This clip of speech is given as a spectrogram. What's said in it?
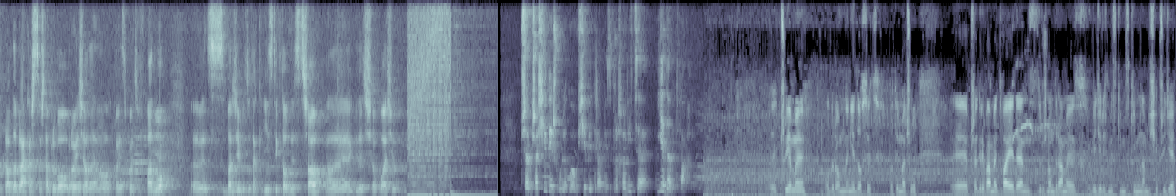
co prawda bramkarz coś tam próbował obronić, ale no koniec końców wpadło, e, więc bardziej był to tak instynktowny strzał, ale jak widać się opłacił. Przemsza Siewierz uległa u siebie dramie z Brosławice 1-2. Czujemy ogromny niedosyt po tym meczu. E, Przegrywamy 2-1 z drużyną dramy. Wiedzieliśmy z kim, z kim nam dzisiaj przyjdzie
